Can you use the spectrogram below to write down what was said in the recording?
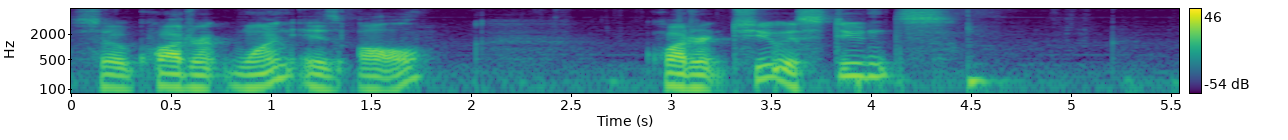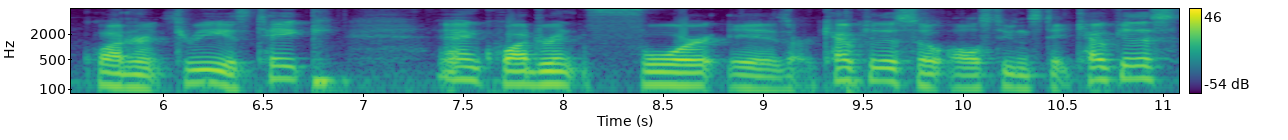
So quadrant 1 is all, quadrant 2 is students, quadrant 3 is take, and quadrant 4 is our calculus, so all students take calculus,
